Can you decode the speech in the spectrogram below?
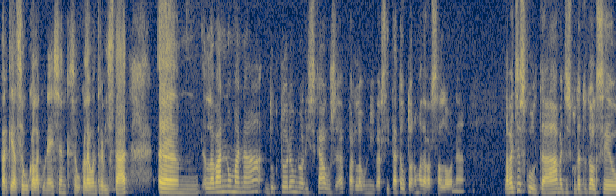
perquè segur que la coneixen, que segur que l'heu entrevistat, eh, la van nomenar doctora honoris causa per la Universitat Autònoma de Barcelona. La vaig escoltar, vaig escoltar tot el seu...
